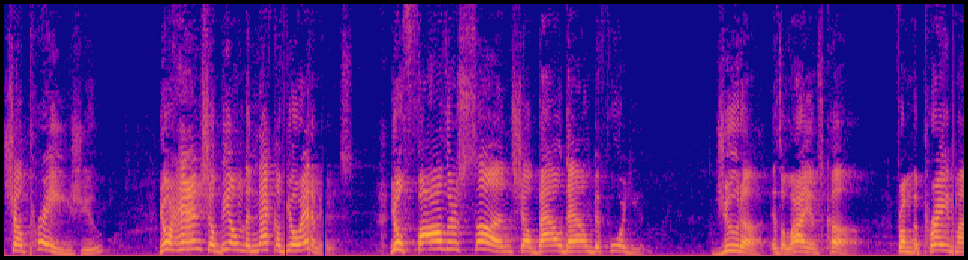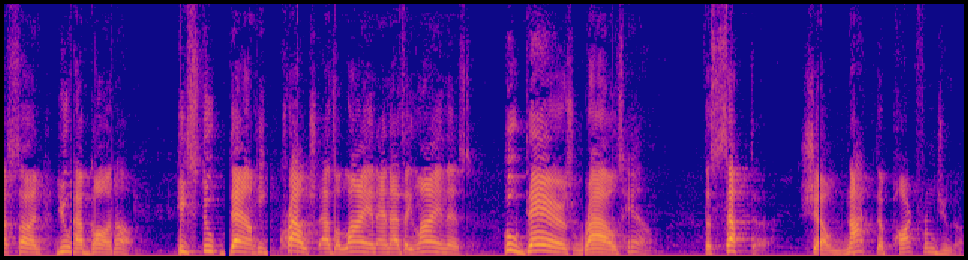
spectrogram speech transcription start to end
shall praise you, your hand shall be on the neck of your enemies, your father's son shall bow down before you. Judah is a lion's cub. From the prey, my son, you have gone up. He stooped down, he crouched as a lion and as a lioness. Who dares rouse him? The scepter shall not depart from Judah,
